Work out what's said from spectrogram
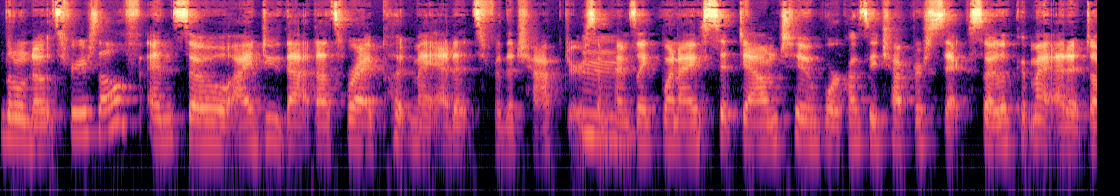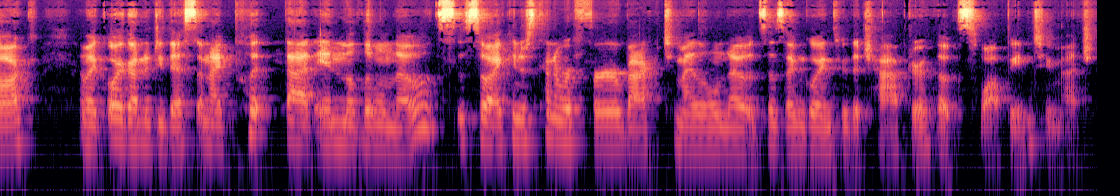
little notes for yourself. And so I do that. That's where I put my edits for the chapter. Mm. Sometimes, like when I sit down to work on, say, chapter six, so I look at my edit doc I'm like, oh, I got to do this. And I put that in the little notes so I can just kind of refer back to my little notes as I'm going through the chapter without swapping too much.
